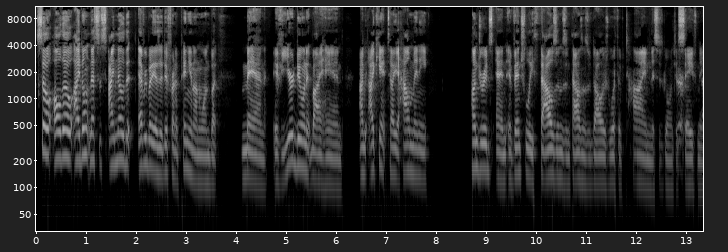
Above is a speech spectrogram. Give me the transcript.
So, although I don't necessarily, I know that everybody has a different opinion on one, but man, if you're doing it by hand, I, I can't tell you how many hundreds and eventually thousands and thousands of dollars worth of time this is going to save me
